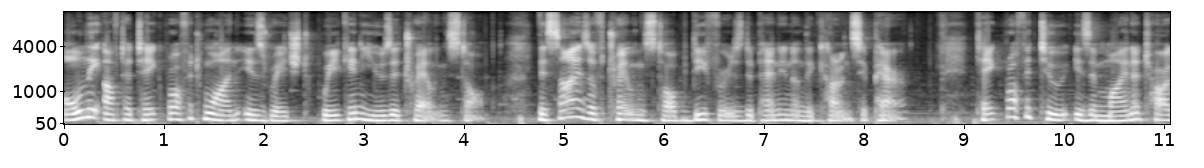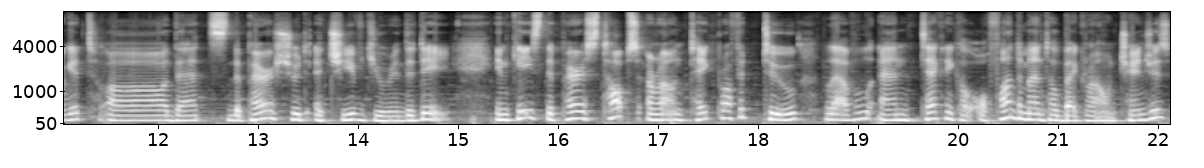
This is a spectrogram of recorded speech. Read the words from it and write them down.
only after take profit 1 is reached we can use a trailing stop. The size of trailing stop differs depending on the currency pair. Take profit 2 is a minor target uh, that the pair should achieve during the day. In case the pair stops around take profit 2 level and technical or fundamental background changes,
